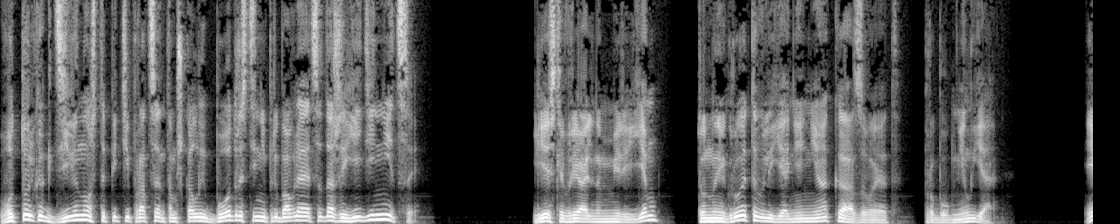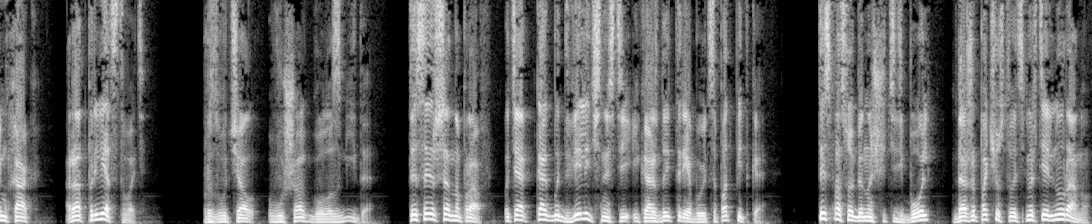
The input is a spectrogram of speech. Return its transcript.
Вот только к 95% шкалы бодрости не прибавляется даже единицы. Если в реальном мире ем, то на игру это влияние не оказывает, пробубнил я. Имхак, рад приветствовать, прозвучал в ушах голос гида. Ты совершенно прав. У тебя как бы две личности, и каждой требуется подпитка. Ты способен ощутить боль, даже почувствовать смертельную рану,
